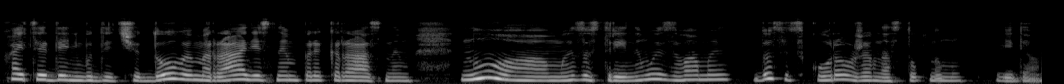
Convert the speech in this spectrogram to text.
хай цей день буде чудовим, радісним, прекрасним. Ну, а ми зустрінемось з вами досить скоро вже в наступному відео.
